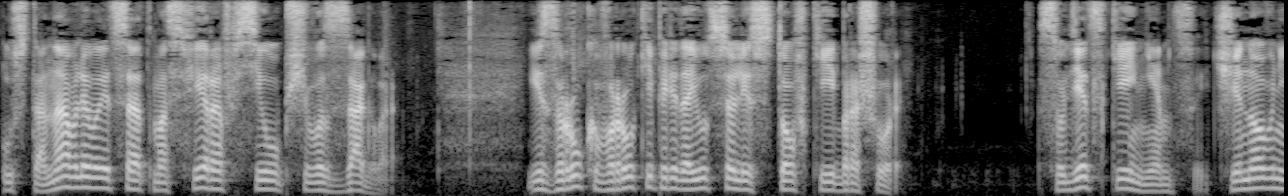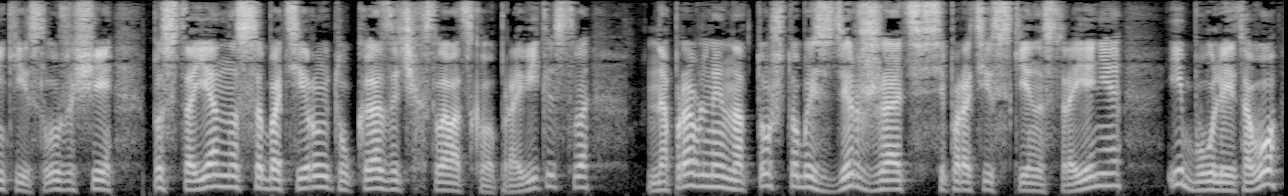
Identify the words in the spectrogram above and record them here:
Устанавливается атмосфера всеобщего заговора. Из рук в руки передаются листовки и брошюры. Судетские немцы, чиновники и служащие постоянно саботируют указы чехословацкого правительства – направленные на то, чтобы сдержать сепаратистские настроения и, более того,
